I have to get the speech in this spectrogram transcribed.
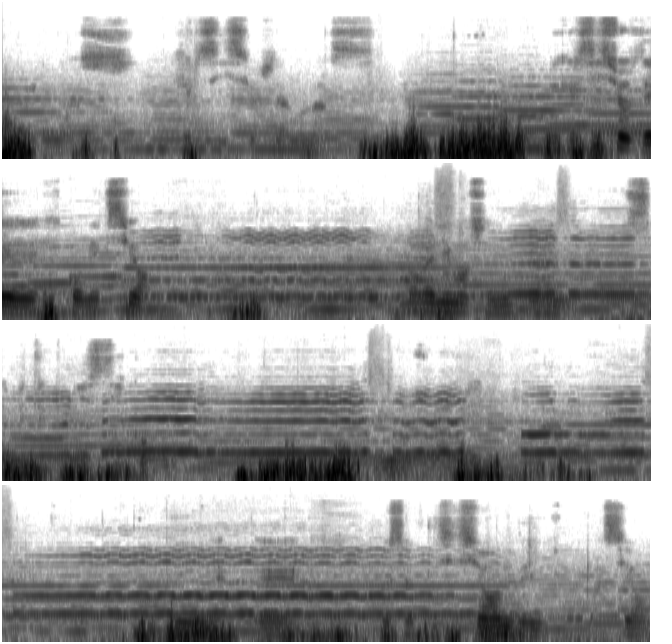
algunos ejercicios, algunos ejercicios de conexión. No venimos en un plan precisamente turístico, venimos más bien de eh, pues, adquisición de información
